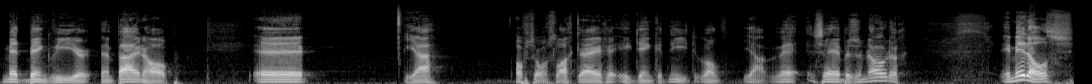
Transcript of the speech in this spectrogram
met Benguier een puinhoop. ja, of ze ontslag krijgen, ik denk het niet, want ja, ze hebben ze nodig. Inmiddels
